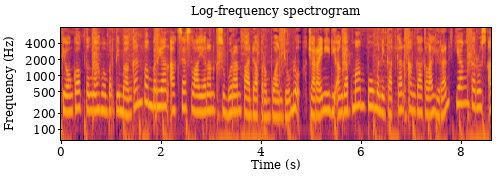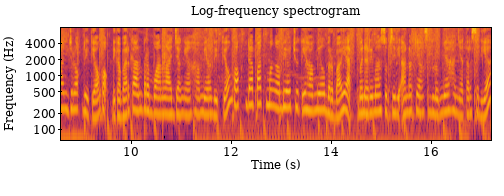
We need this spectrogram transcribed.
Tiongkok tengah mempertimbangkan pemberian akses layanan kesuburan pada perempuan jomblo. Cara ini dianggap mampu meningkatkan angka kelahiran yang terus anjlok di Tiongkok. Dikabarkan perempuan lajang yang hamil di Tiongkok dapat mengambil cuti hamil berbayar, menerima subsidi anak yang sebelumnya hanya tersedia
